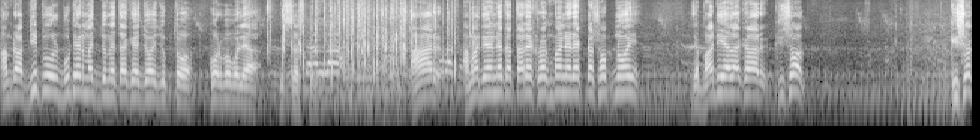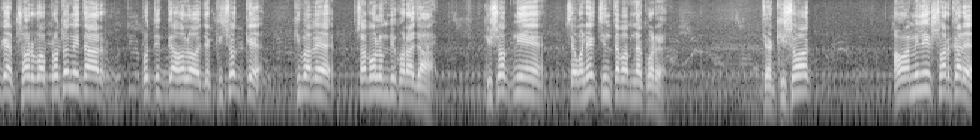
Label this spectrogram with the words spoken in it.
আমরা বিপুল ভোটের মাধ্যমে তাকে জয়যুক্ত করব বলে বিশ্বাস করি। আর আমাদের নেতা তারেক রহমানের একটা স্বপ্নই যে বাড়ি এলাকার কৃষক, কৃষকের সর্বপ্রথমই তার প্রতিজ্ঞা হলো যে কৃষককে কীভাবে স্বাবলম্বী করা যায়। কৃষক নিয়ে সে অনেক চিন্তা ভাবনা করে। যে কৃষক আওয়ামী লীগ সরকারে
